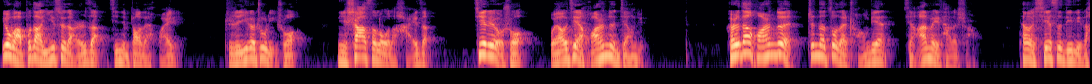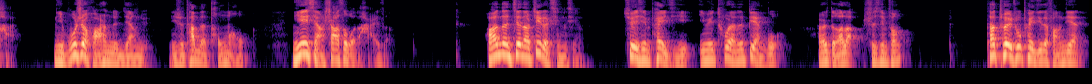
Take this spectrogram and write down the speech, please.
又把不到一岁的儿子紧紧抱在怀里，指着一个助理说：“你杀死了我的孩子。”接着又说：“我要见华盛顿将军。”可是，当华盛顿真的坐在床边想安慰他的时候，他又歇斯底里的喊：“你不是华盛顿将军，你是他们的同谋，你也想杀死我的孩子。”华盛顿见到这个情形，确信佩吉因为突然的变故而得了失心疯。他退出佩吉的房间，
